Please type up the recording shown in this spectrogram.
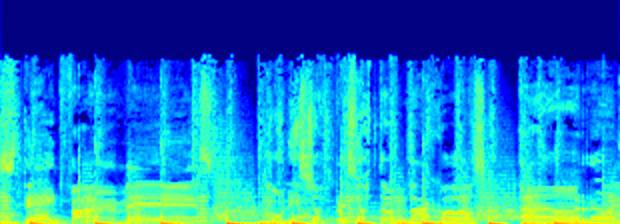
State Farm es, con esos precios tan bajos, ahorro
